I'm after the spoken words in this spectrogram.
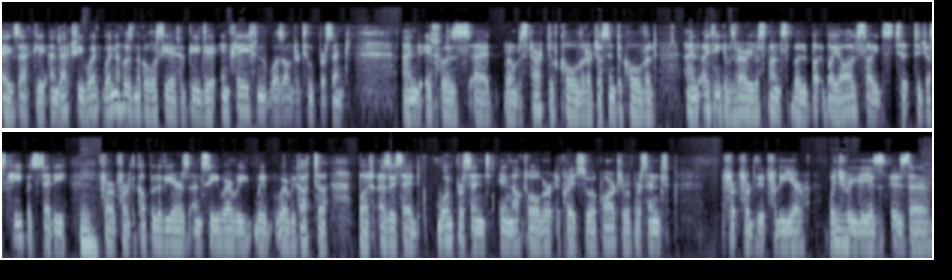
Exactly. And actually, when, when it was negotiated, PJ, inflation was under 2%. and it was uh, around the start of COVID or just into COVID. And I think it was very responsible by, by all sides to, to just keep it steady mm. for, for the couple of years and see where we, we where we got to. But as I said, one percent in October equates to a quarter of a percent for, for the for the year which mm. really is is. Uh,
